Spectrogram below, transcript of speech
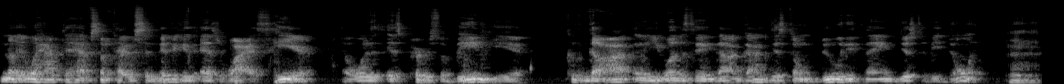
No, it would have to have some type of significance as why it's here and what is its purpose for being here. Because God, and you understand, God, God just don't do anything just to be doing it. Mhm.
